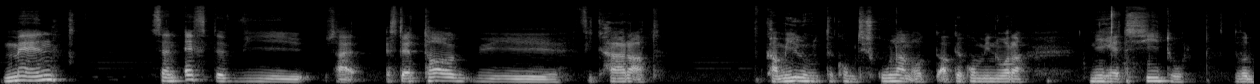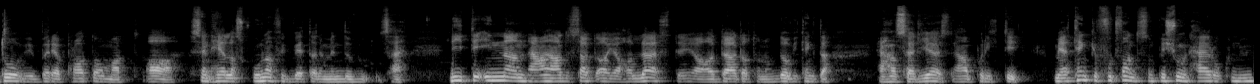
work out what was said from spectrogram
Men sen efter vi, så här, efter ett tag vi fick höra att Camilo inte kom till skolan och att det kom in några nyhetssidor. Det var då vi började prata om att, ah, sen hela skolan fick veta det men det, så här, lite innan han hade sagt att ah, jag har läst det, jag har dödat honom. Då vi tänkte, är han seriös? Är han på riktigt? Men jag tänker fortfarande som person här och nu.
